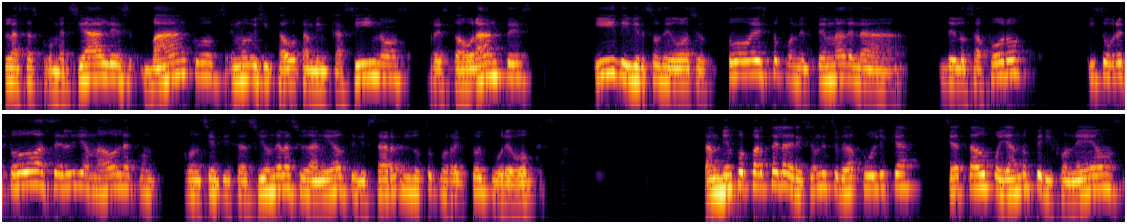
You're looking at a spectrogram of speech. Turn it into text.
plazas comerciales, bancos, hemos visitado también casinos, restaurantes y diversos negocios. Todo esto con el tema de, la, de los aforos y sobre todo hacer el llamado a la concientización de la ciudadanía a utilizar el uso correcto del cubrebocas. También por parte de la Dirección de Seguridad Pública se ha estado apoyando perifoneos,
